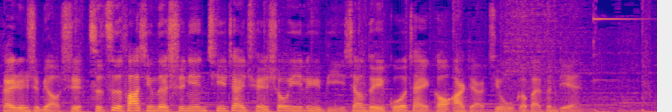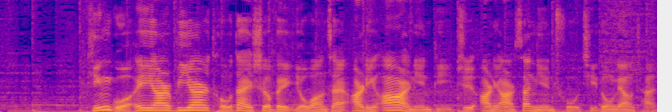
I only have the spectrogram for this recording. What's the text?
该人士表示，此次发行的十年期债券收益率比相对国债高二点九五个百分点。苹果 AR/VR 头戴设备有望在二零二二年底至二零二三年初启动量产，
